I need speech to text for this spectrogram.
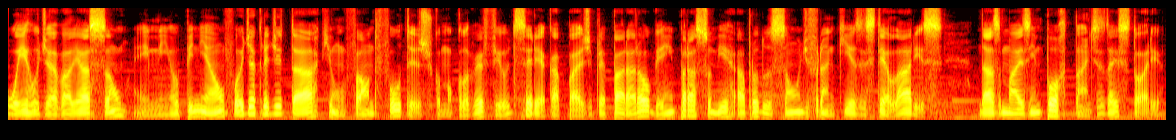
O erro de avaliação, em minha opinião, foi de acreditar que um found footage como Cloverfield seria capaz de preparar alguém para assumir a produção de franquias estelares das mais importantes da história.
